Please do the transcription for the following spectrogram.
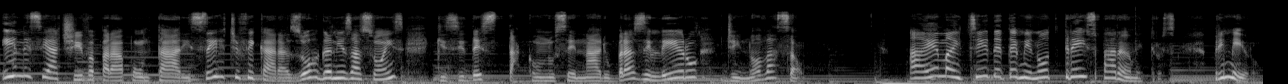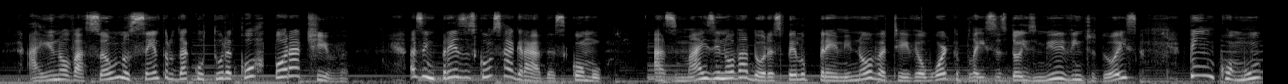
iniciativa para apontar e certificar as organizações que se destacam no cenário brasileiro de inovação a MIT determinou três parâmetros. Primeiro, a inovação no centro da cultura corporativa. As empresas consagradas como as mais inovadoras pelo Prêmio Innovative Workplaces 2022 têm em comum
